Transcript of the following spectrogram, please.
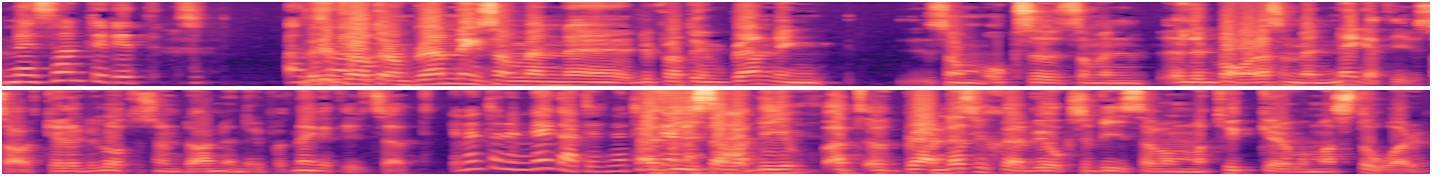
Men samtidigt... Så, Men alltså, du pratar om branding som en... eh, Du pratar om branding som också som en... Eller bara som en negativ sak. Eller det låter som du använder det på ett negativt sätt. Jag vet inte om det är negativt, men jag tycker Att, visa, att, vad- är, att, att branda sig själv är också visa vad man tycker och vad man står.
